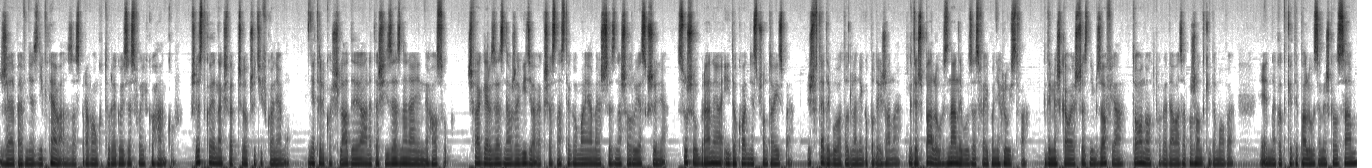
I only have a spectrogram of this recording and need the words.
że pewnie zniknęła za sprawą któregoś ze swoich kochanków. Wszystko jednak świadczyło przeciwko niemu. Nie tylko ślady, ale też i zeznania innych osób. Szwagier zeznał, że widział, jak 16 maja mężczyzna szoruje skrzynię, suszy ubrania i dokładnie sprząta izbę. Już wtedy było to dla niego podejrzane, gdyż Paluch znany był ze swojego niechlujstwa. Gdy mieszkała jeszcze z nim Zofia, to ona odpowiadała za porządki domowe. Jednak od kiedy Paluch zamieszkał sam,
